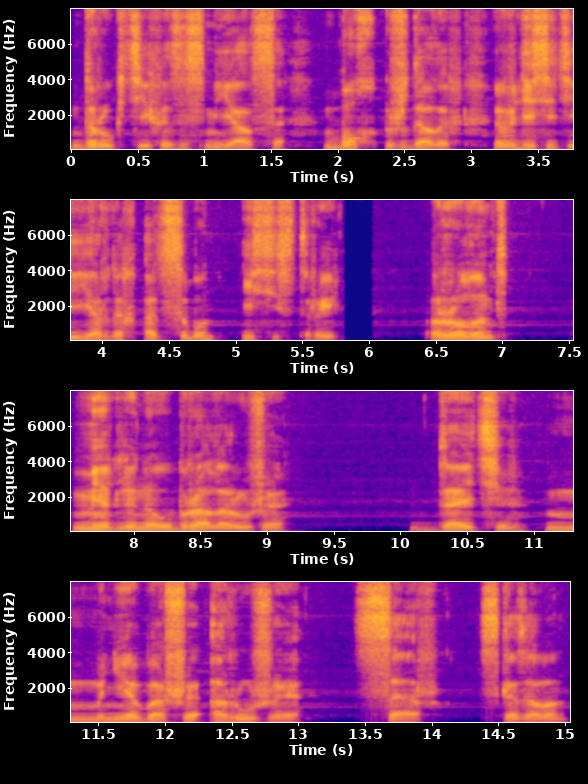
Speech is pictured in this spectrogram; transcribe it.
Друг тихо засмеялся. Бог ждал их в десяти ярдах от Свон и сестры. Роланд медленно убрал оружие. «Дайте мне ваше оружие, сэр», — сказал он.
